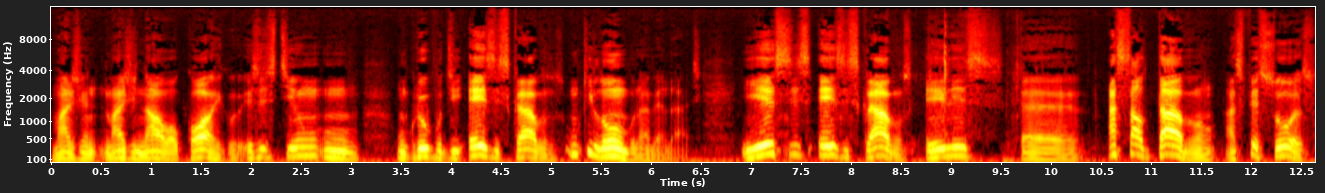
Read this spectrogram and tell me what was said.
margin- marginal ao córrego existia um, um, um grupo de ex-escravos, um quilombo, na verdade. E esses ex-escravos, eles é, assaltavam as pessoas,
